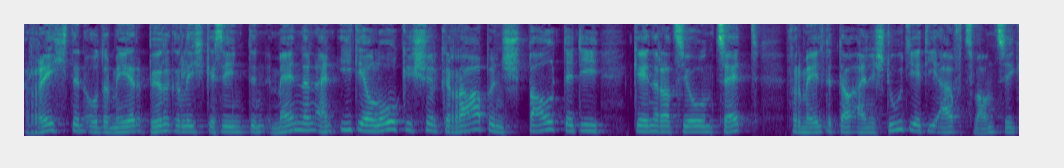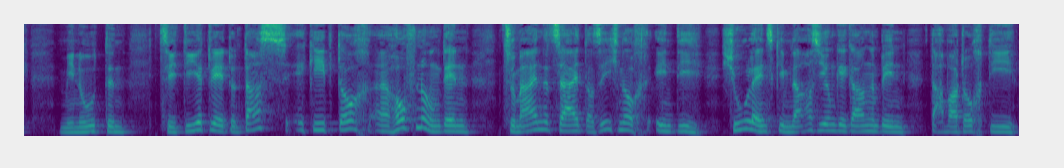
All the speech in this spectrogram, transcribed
rechten oder mehr bürgerlich gesinnten Männern. Ein ideologischer Graben spalte die Generation Z, vermeldet da eine Studie, die auf 20 Minuten zitiert wird. Und das gibt doch äh, Hoffnung, denn zu meiner Zeit, als ich noch in die Schule, ins Gymnasium gegangen bin, da war doch die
